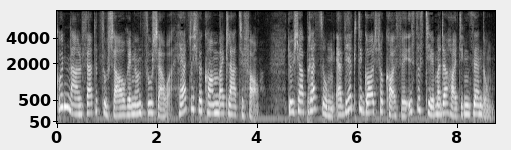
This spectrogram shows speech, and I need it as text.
Abend, verehrte Zuschauerinnen und Zuschauer. Herzlich willkommen bei KlarTV. Durch Erpressung erwirkte Goldverkäufe ist das Thema der heutigen Sendung.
